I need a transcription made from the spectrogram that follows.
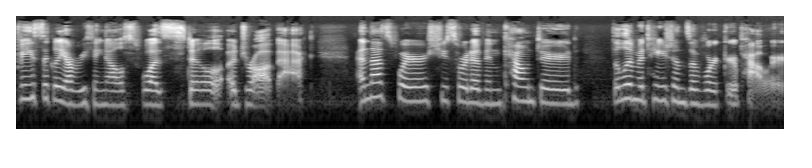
basically everything else was still a drawback. And that's where she sort of encountered the limitations of worker power.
